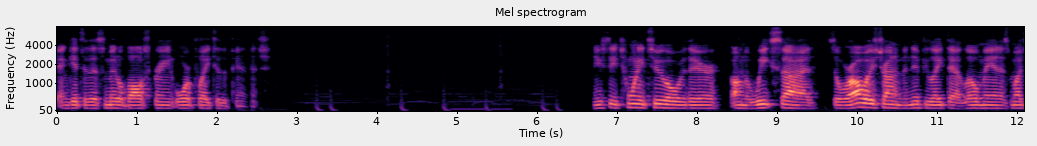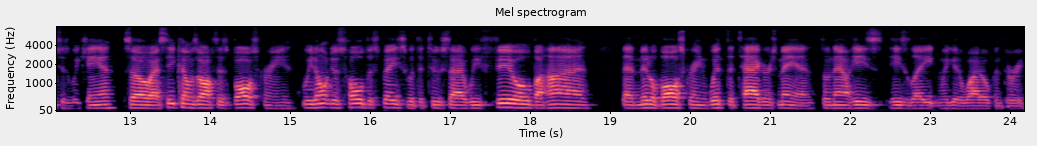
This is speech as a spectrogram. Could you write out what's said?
and get to this middle ball screen or play to the pinch. You see 22 over there on the weak side. So we're always trying to manipulate that low man as much as we can. So as he comes off this ball screen, we don't just hold the space with the two side. We fill behind that middle ball screen with the tagger's man. So now he's he's late and we get a wide open three.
